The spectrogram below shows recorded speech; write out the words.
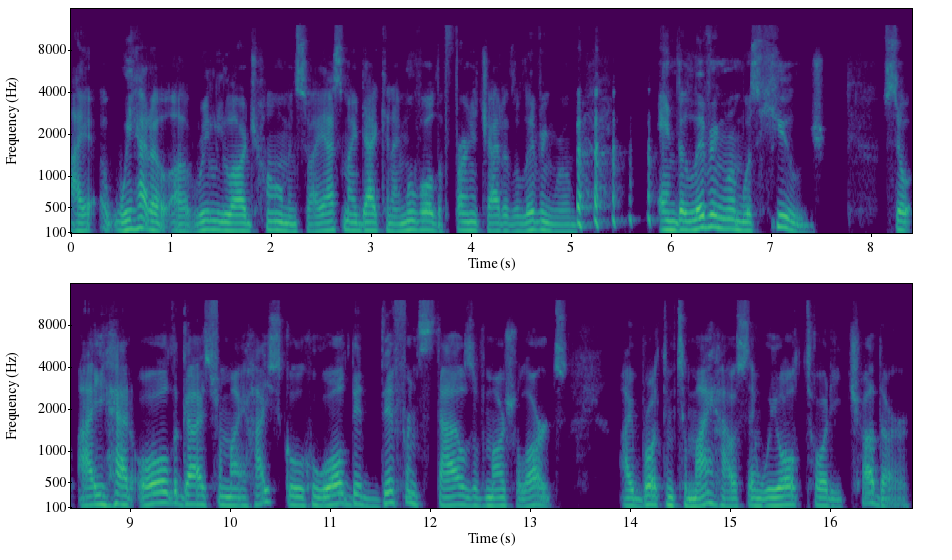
I we had a, a, really large home, and so I asked my dad, "Can I move all the furniture out of the living room?" and the living room was huge, so I had all the guys from my high school who all did different styles of martial arts. I brought them to my house, and we all taught each other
